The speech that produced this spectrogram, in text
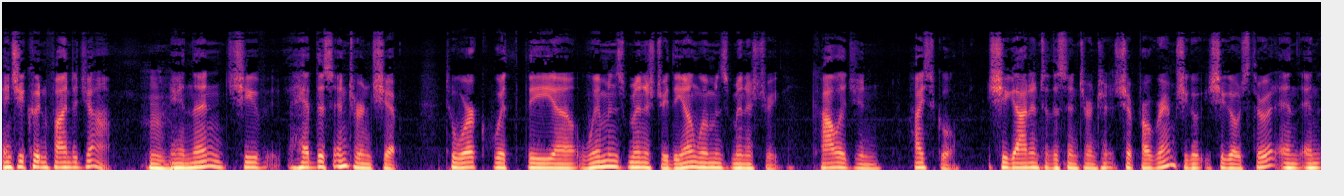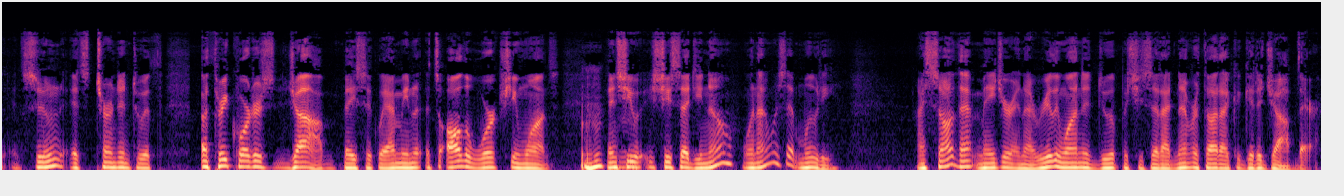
And she couldn't find a job. Mhm. And then she had this internship to work with the uh, women's ministry, the young women's ministry, college and high school. She got into this internship program. She go, she goes through it, and, and soon it's turned into a, th- a three quarters job, basically. I mean, it's all the work she wants. Mm-hmm. And she she said, you know, when I was at Moody, I saw that major and I really wanted to do it, but she said I'd never thought I could get a job there.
